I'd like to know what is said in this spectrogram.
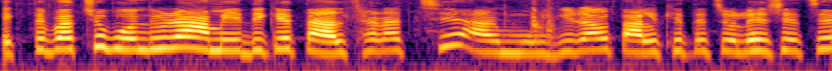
দেখতে পাচ্ছ বন্ধুরা, আমি এদিকে তাল ছাড়াচ্ছি আর মুরগিরাও তাল খেতে চলে এসেছে।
